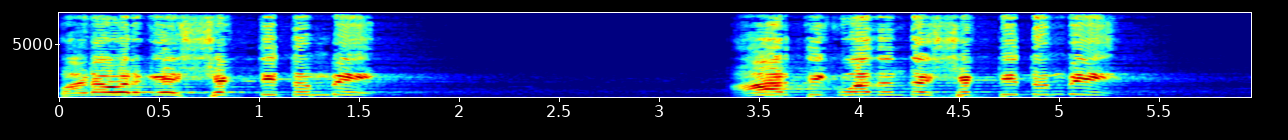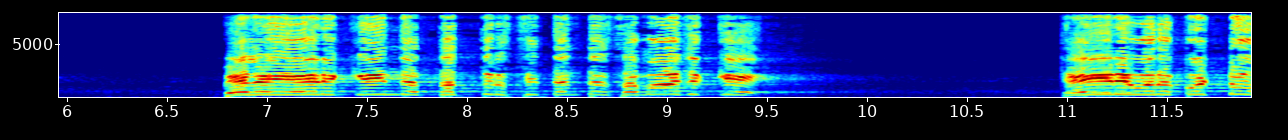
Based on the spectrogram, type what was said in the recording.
ಬಡವರಿಗೆ ಶಕ್ತಿ ತುಂಬಿ ಆರ್ಥಿಕವಾದಂತಹ ಶಕ್ತಿ ತುಂಬಿ, ಬೆಲೆ ಏರಿಕೆಯಿಂದ ತತ್ತರಿಸಿದ್ದಂತ ಸಮಾಜಕ್ಕೆ ಧೈರ್ಯವನ್ನು ಕೊಟ್ಟು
